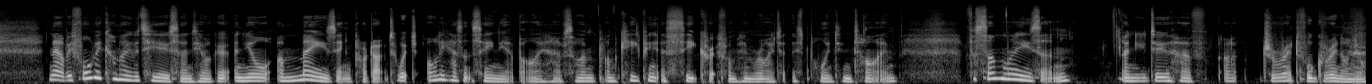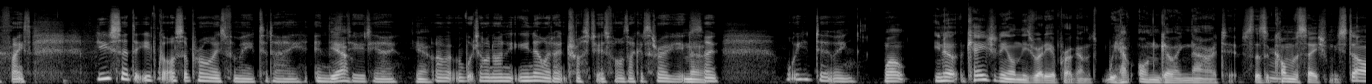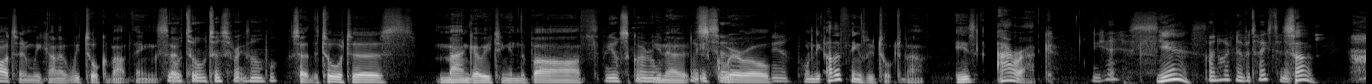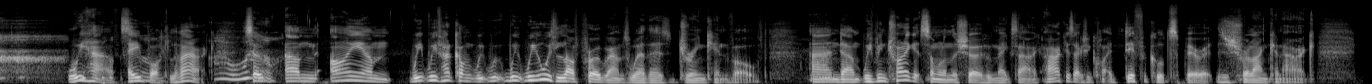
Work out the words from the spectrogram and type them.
Now, before we come over to you, Santiago, and your amazing product, which Ollie hasn't seen yet, but I have, so I'm, I'm keeping it a secret from him right at this point in time. For some reason, and you do have a dreadful grin on your face, you said that you've got a surprise for me today in the Yeah. studio. Yeah. Uh, which I know, you know I don't trust you as far as I could throw you. No. So, what are you doing? Well, you know, occasionally on these radio programs, we have ongoing narratives. There's a conversation we start, and we kind of we talk about things. So, Your tortoise, for example. so the tortoise, mango eating in the bath, Your squirrel. you know, squirrel. Yeah. One of the other things we've talked about is arak. Yes. Yes. And I've never tasted it. So we have a bottle of arak. Oh, So wow. um, I um, we we've had we, we we always love programs where there's drink involved. Mm. And um, we've been trying to get someone on the show who makes arak. Arak is actually quite a difficult spirit. This is Sri Lankan arak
